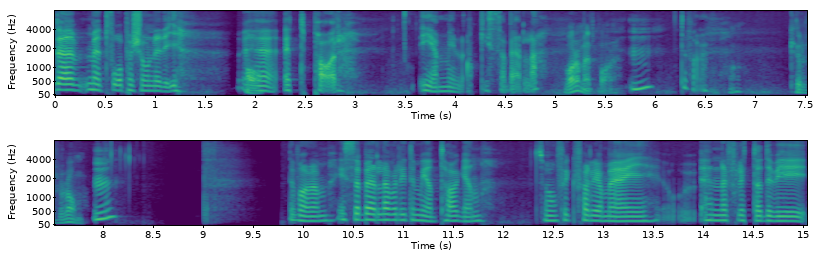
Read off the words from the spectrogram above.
där med två personer i. Ja. Eh, ett par. Emil och Isabella. Var de ett par? Mm, det var de. Ja. kul för dem. Mm. Det var de. Isabella var lite medtagen. Så hon fick följa med i, henne flyttade vi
